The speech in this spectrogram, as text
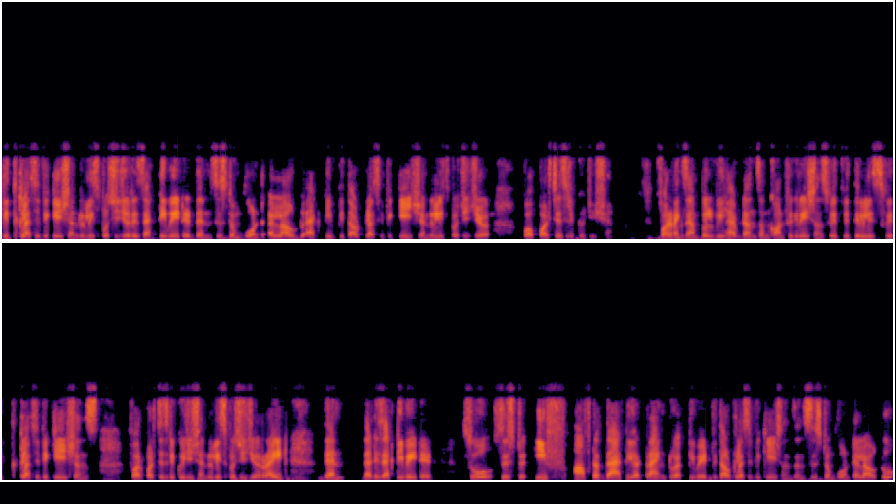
with classification release procedure is activated then system won't allow to active without classification release procedure for purchase requisition for an example we have done some configurations with with release with classifications for purchase requisition release procedure right? Then that is activated. So system if after that you are trying to activate without classifications then system won't allow to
